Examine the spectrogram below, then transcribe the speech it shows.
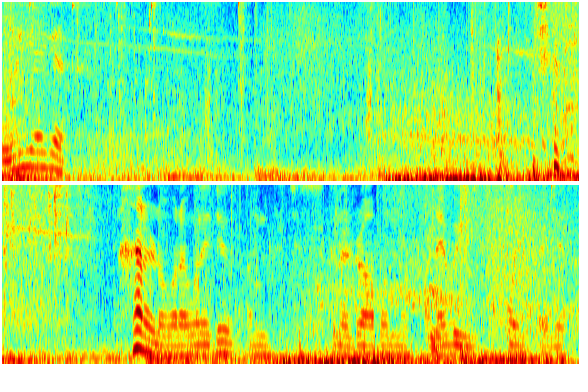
Booty, I guess. I don't know what I want to do. I'm just gonna drop them on every point, I guess.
